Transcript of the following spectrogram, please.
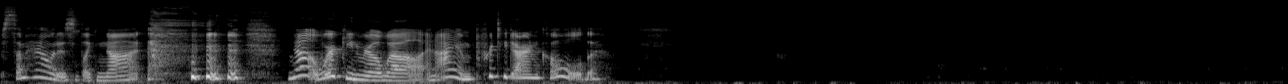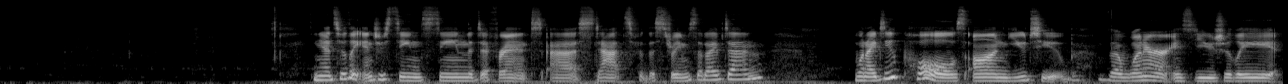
somehow it is like not not working real well and I am pretty darn cold. You know, it's really interesting seeing the different uh, stats for the streams that I've done. When I do polls on YouTube, the winner is usually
